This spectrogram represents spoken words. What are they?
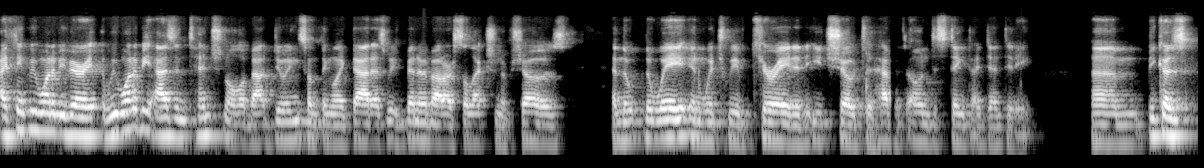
I think we want to be very we want to be as intentional about doing something like that as we've been about our selection of shows and the, the way in which we've curated each show to have its own distinct identity. Um, because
